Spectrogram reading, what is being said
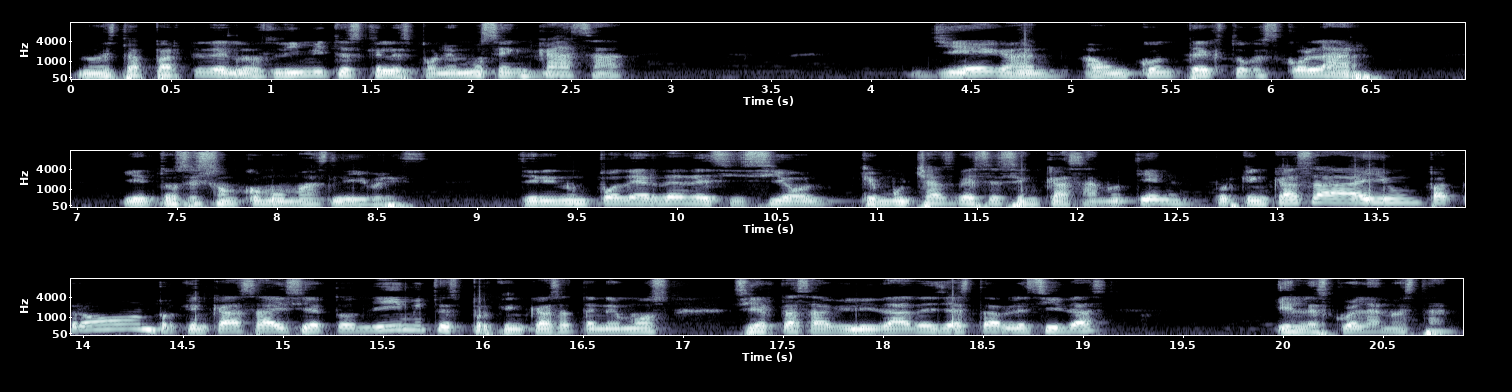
¿no? Esta parte de los límites que les ponemos en casa llegan a un contexto escolar y entonces son como más libres. Tienen un poder de decisión que muchas veces en casa no tienen. Porque en casa hay un patrón, porque en casa hay ciertos límites, porque en casa tenemos ciertas habilidades ya establecidas y en la escuela no están.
